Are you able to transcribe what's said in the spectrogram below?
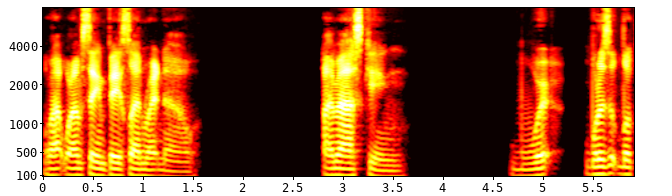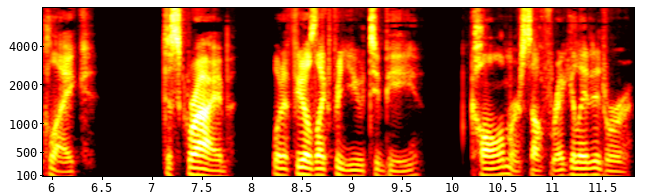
What, I, am saying baseline right now, I'm asking where what does it look like describe what it feels like for you to be calm or self-regulated or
